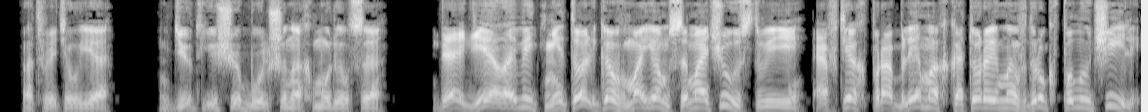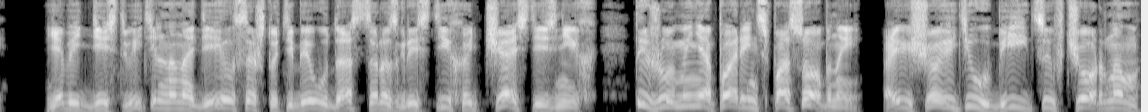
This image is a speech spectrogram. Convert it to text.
— ответил я. Дед еще больше нахмурился. «Да дело ведь не только в моем самочувствии, а в тех проблемах, которые мы вдруг получили. Я ведь действительно надеялся, что тебе удастся разгрести хоть часть из них. Ты же у меня парень способный, а еще эти убийцы в черном.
